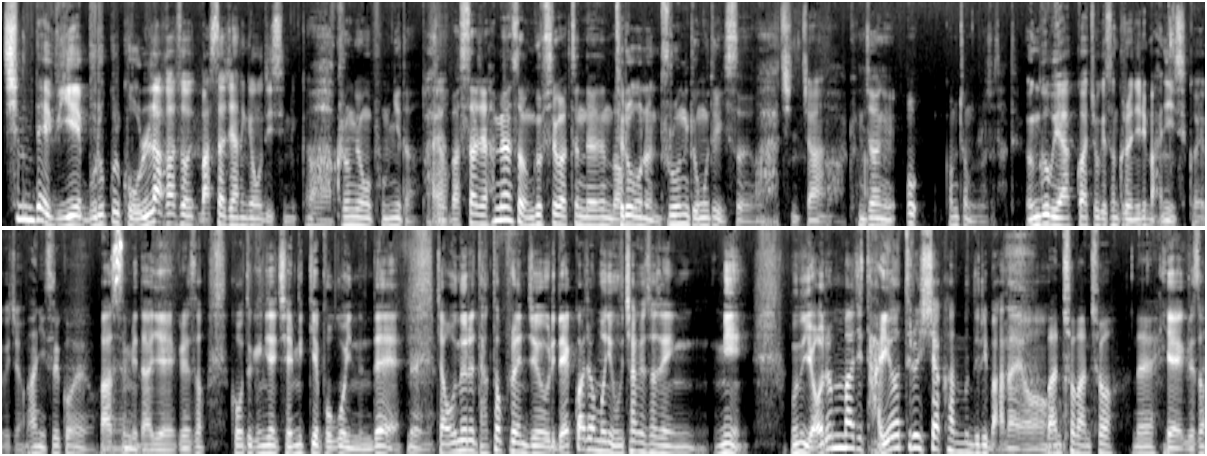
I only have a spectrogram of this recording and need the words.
침대 위에 무릎 꿇고 올라가서 마사지 하는 경우도 있습니까? 아 그런 경우 봅니다. 봐요? 마사지 하면서 응급실 같은 데는 막 들어오는 들어오는 경우들이 있어요. 아, 진짜. 아, 굉장히 어 깜짝 놀라죠 다들. 응급의학과 쪽에서는 그런 일이 많이 있을 거예요. 그죠? 많이 있을 거예요. 맞습니다. 예. 그래서 그것도 굉장히 재밌게 보고 있는데 네. 자, 오늘은 닥터 프렌즈 우리 내과 전문의 우창윤 선생님이 오늘 여름맞이 다이어트를 시작한 분들이 많아요. 많죠, 많죠. 네. 예, 그래서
